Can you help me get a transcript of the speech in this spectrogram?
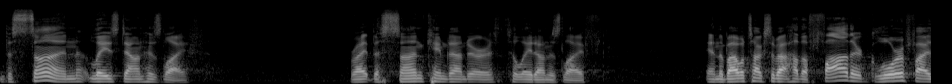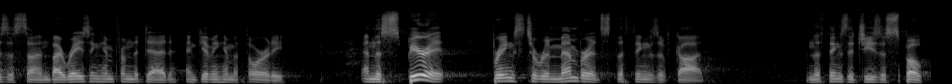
the Son lays down his life, right? The Son came down to earth to lay down his life. And the Bible talks about how the Father glorifies the Son by raising him from the dead and giving him authority. And the Spirit brings to remembrance the things of God and the things that Jesus spoke.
